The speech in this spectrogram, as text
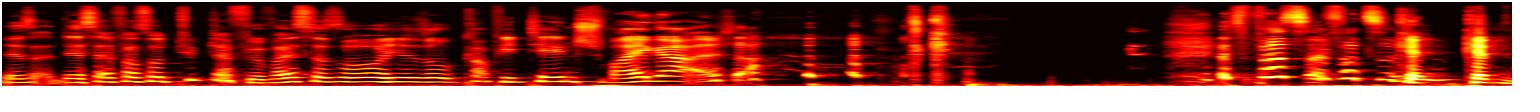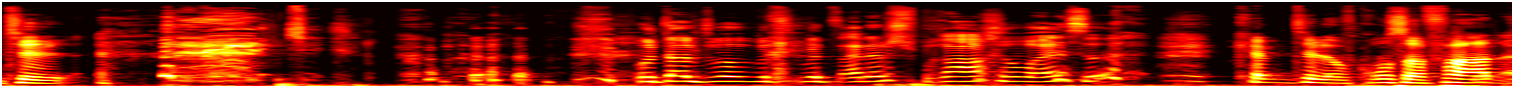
Der ist, der ist einfach so ein Typ dafür, weißt du, so hier so Kapitän Schweiger, Alter. Es passt einfach zu ihm. Cap Captain Till. Und dann so mit, mit seiner Sprache, weißt du. Captain Till auf großer Fahrt.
